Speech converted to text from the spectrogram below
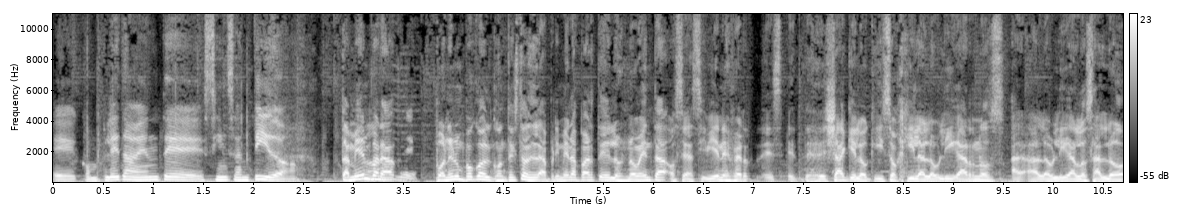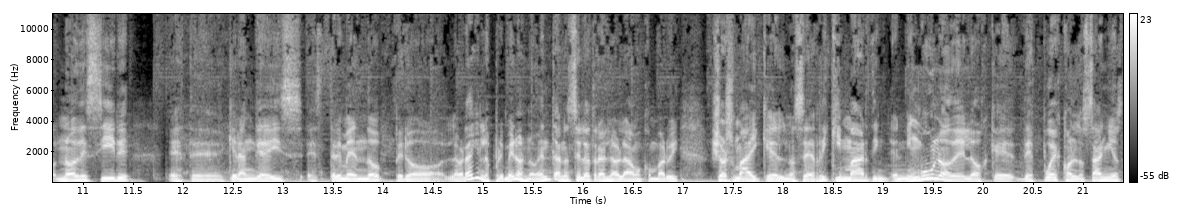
eh, completamente sin sentido. También ¿no? para De- poner un poco el contexto de la primera parte de los 90, o sea, si bien es, ver, es- es desde ya que lo que hizo Gil al obligarnos, a- al obligarlos a lo- no decir este, que eran gays, es tremendo, pero la verdad que en los primeros 90, no sé, la otra vez lo hablábamos con Barbie, George Michael, no sé, Ricky Martin, ninguno de los que después con los años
